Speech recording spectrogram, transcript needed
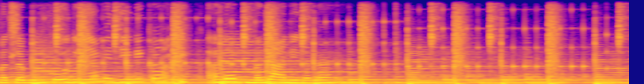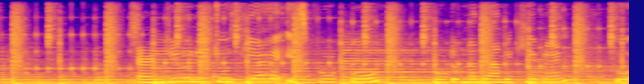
मतलब उनको दुनिया में जीने का एक अलग मज़ा आने लगा है। एंड जिन्होंने चूज़ किया है इस फ्रूट को फ्रूट अपना ध्यान रखिए फ्रेंड तो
